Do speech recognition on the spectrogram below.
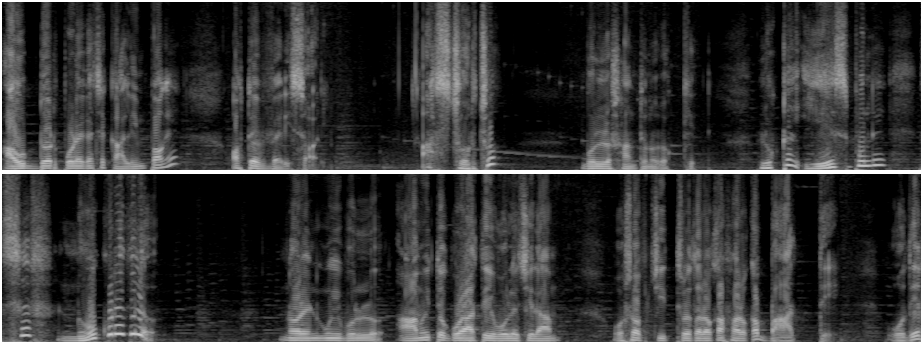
আউটডোর পড়ে গেছে কালিম্পংয়ে, অতএব ভেরি সরি আশ্চর্য, বলল শান্তনু রক্ষিত। লোকটা ইয়েস বলে স্রেফ নো করে দিল। নরেন গুঁই বলল, আমি তো গোড়াতেই বলেছিলাম, ওসব চিত্রতারকা ফারকা বাদ দে, ওদের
